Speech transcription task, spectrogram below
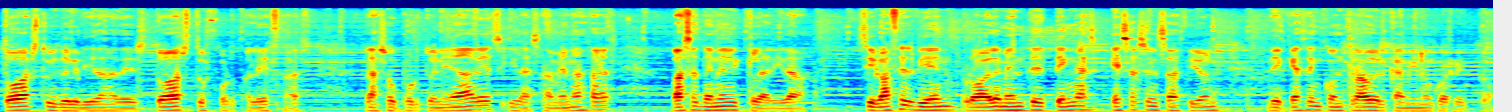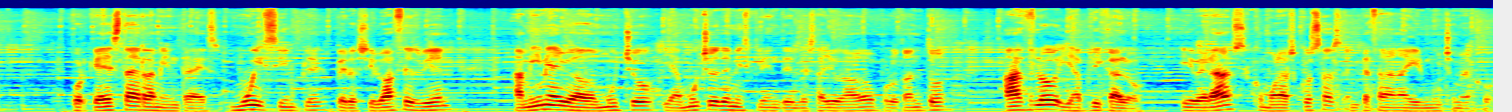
todas tus debilidades, todas tus fortalezas, las oportunidades y las amenazas, vas a tener claridad. Si lo haces bien, probablemente tengas esa sensación de que has encontrado el camino correcto. Porque esta herramienta es muy simple, pero si lo haces bien, a mí me ha ayudado mucho y a muchos de mis clientes les ha ayudado, por lo tanto, hazlo y aplícalo y verás cómo las cosas empezarán a ir mucho mejor.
